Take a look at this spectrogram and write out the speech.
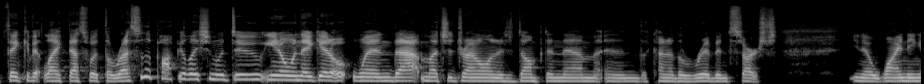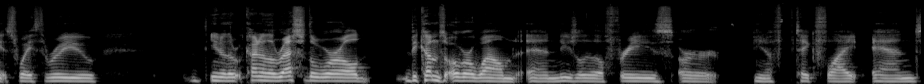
think of it like that's what the rest of the population would do. You know, when they get when that much adrenaline is dumped in them and the kind of the ribbon starts, you know, winding its way through you, you know, the kind of the rest of the world becomes overwhelmed and usually they'll freeze or you know take flight. And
